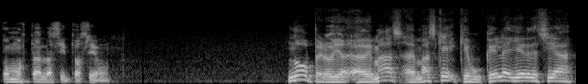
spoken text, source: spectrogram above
cómo está la situación. No, pero además, además que, que Bukele ayer decía,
